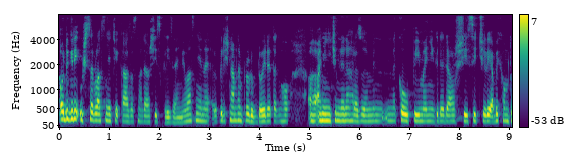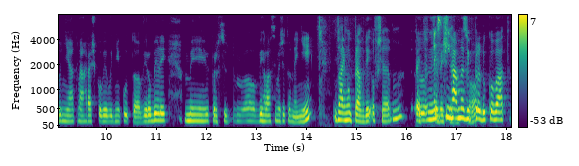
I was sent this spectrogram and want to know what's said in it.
od kdy už se vlastně čeká zase na další sklizeň. My vlastně, ne, když nám ten produkt dojde, tak ho ani ničím nenahrazujeme. My nekoupíme nikde další sičili, abychom to nějak náhražkově od někud eh, vyrobili. My prostě eh, vyhlásíme, že to není. V zájmu pravdy ovšem. Teď eh, nestíháme co? vyprodukovat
